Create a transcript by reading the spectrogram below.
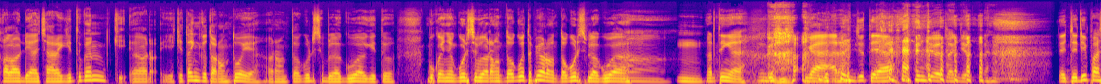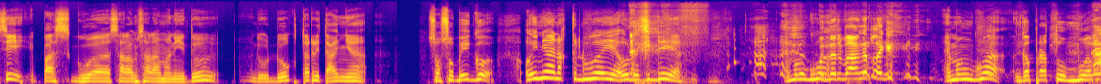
kalau di acara gitu kan ki- or- ya kita ngikut orang tua ya orang tua gue di sebelah gua gitu bukannya gue di sebelah orang tua gue tapi orang tua gue di sebelah gua Ah, Hmm. ngerti nggak Enggak. nggak lanjut ya lanjut, lanjut. ya jadi pasti pas gua salam salaman itu duduk ntar ditanya sosok bego oh ini anak kedua ya udah gede ya Emang gua Bener banget lagi. emang gua nggak pernah tumbuh apa?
